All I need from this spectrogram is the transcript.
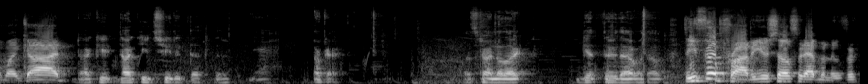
Oh my god. Ducky, Ducky cheated death there. Okay. I was trying to like get through that without. Do you feel proud of yourself for that maneuver?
